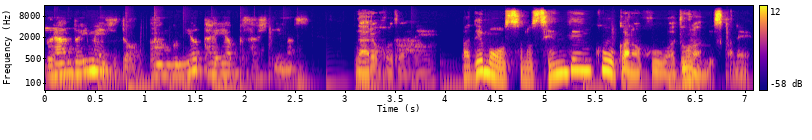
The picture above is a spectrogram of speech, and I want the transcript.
ブランドイメージと番組をタイアップさせています。なるほどね。あでも、その宣伝効果の方はどうなんですかね？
